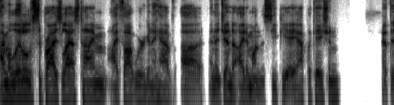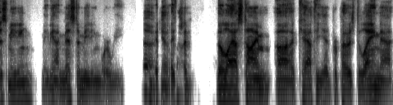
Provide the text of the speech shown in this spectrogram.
I'm a little surprised last time. I thought we were going to have uh, an agenda item on the CPA application at this meeting. Maybe I missed a meeting where we. Oh, yeah, the last time uh, Kathy had proposed delaying that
